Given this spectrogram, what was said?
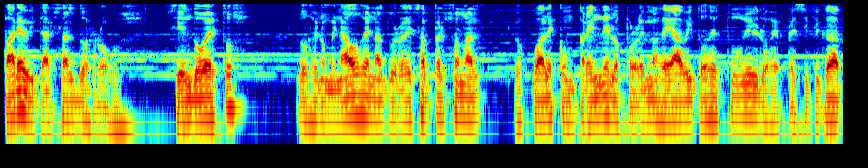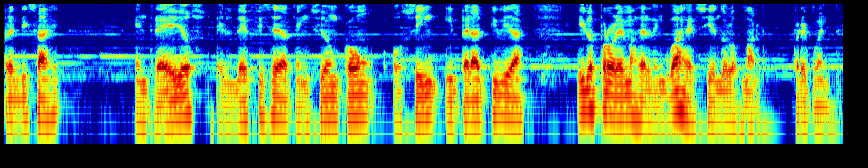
para evitar saldos rojos, siendo estos los denominados de naturaleza personal, los cuales comprenden los problemas de hábitos de estudio y los específicos de aprendizaje, entre ellos el déficit de atención con o sin hiperactividad y los problemas del lenguaje, siendo los más frecuentes.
